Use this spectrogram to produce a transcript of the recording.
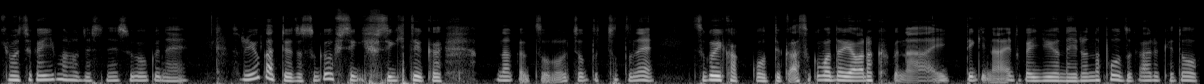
気持ちがいいものですねすごくね。そのヨガっていうとすごい不思議不思議というかなんかそのちょっとちょっとねすごい格好っていうかあそこまで柔らかくないできないとかいうようないろんなポーズがあるけど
